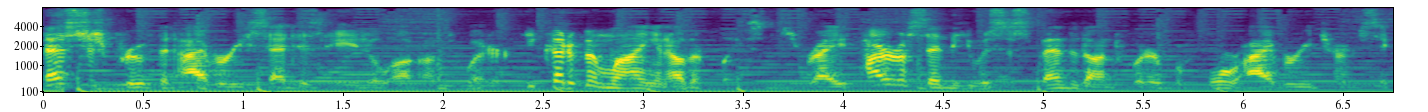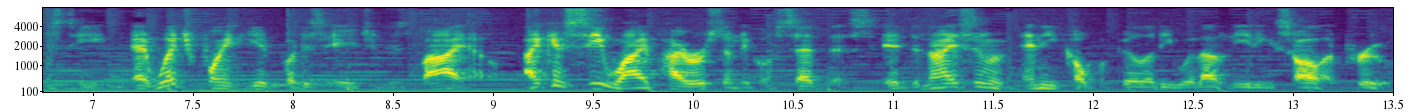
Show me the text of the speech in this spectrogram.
that's just proof that Ivory said his age a lot on Twitter. He could have been lying in other places, right? Pyro said that he was suspended on Twitter before Ivory turned 16, at which point he had put his age in his bio. I can see why Pyro Pyrocynical said this. It denies him of any culpability without needing solid proof.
